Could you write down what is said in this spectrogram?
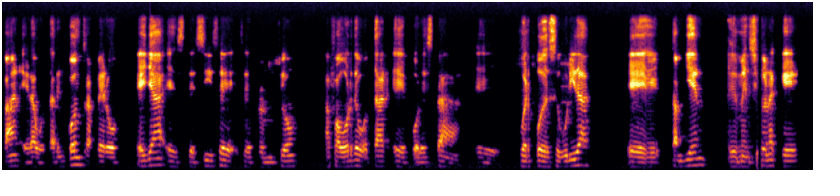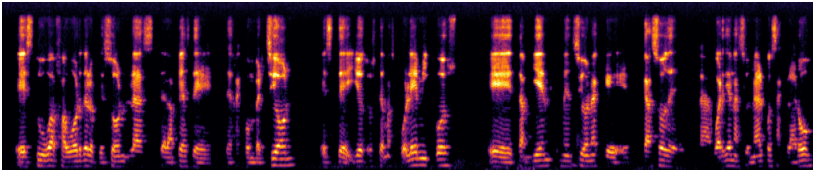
PAN era votar en contra, pero ella este, sí se, se pronunció a favor de votar eh, por esta eh, cuerpo de seguridad. Eh, también eh, menciona que estuvo a favor de lo que son las terapias de, reconversión este, y otros temas polémicos. Eh, también menciona que el caso de la Guardia Nacional, pues aclaró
